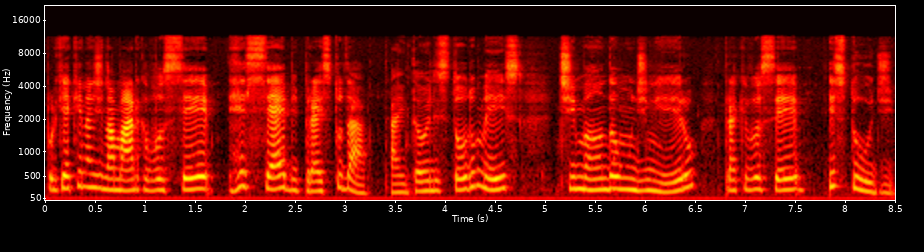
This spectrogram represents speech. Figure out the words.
porque aqui na Dinamarca você recebe para estudar. Tá? Então, eles todo mês te mandam um dinheiro para que você estude.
